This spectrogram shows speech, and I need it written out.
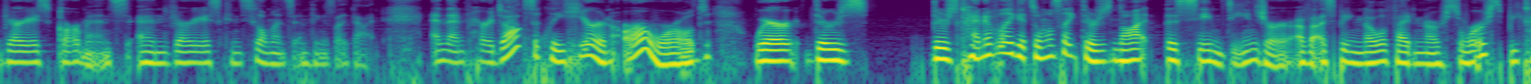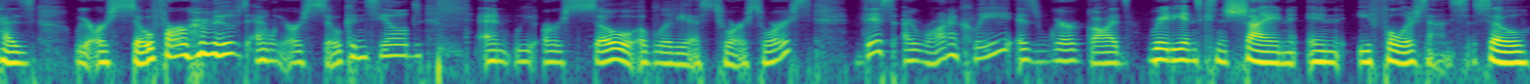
various garments and various concealments and things like that. And then paradoxically, here in our world, where there's there's kind of like it's almost like there's not the same danger of us being nullified in our source because we are so far removed and we are so concealed and we are so oblivious to our source. This, ironically, is where God's radiance can shine in a fuller sense. So,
